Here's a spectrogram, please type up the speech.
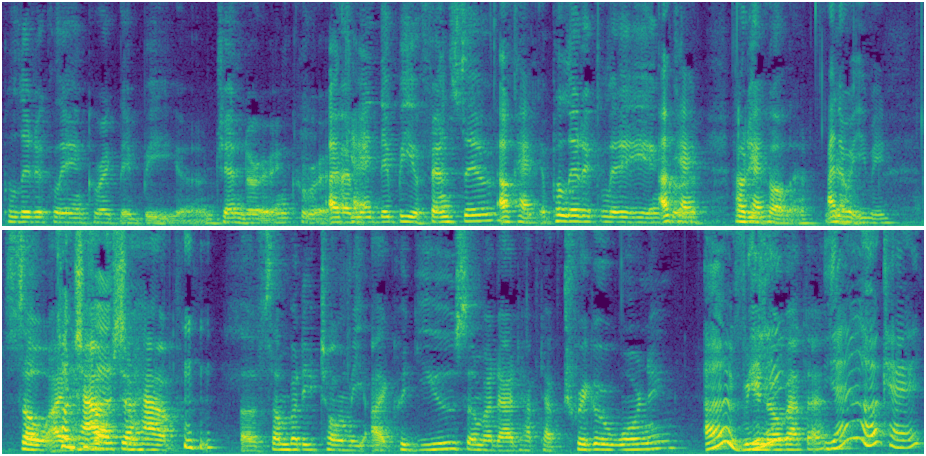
politically incorrect, they'd be uh, gender incorrect. I Okay. mean, they'd be offensive. Okay. Politically incorrect. Okay. How do you call that? I know what you mean. So I have to have. Uh, somebody told me I could use them, but I'd have to have trigger warning. Oh, really? You know about that? Yeah. Okay.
